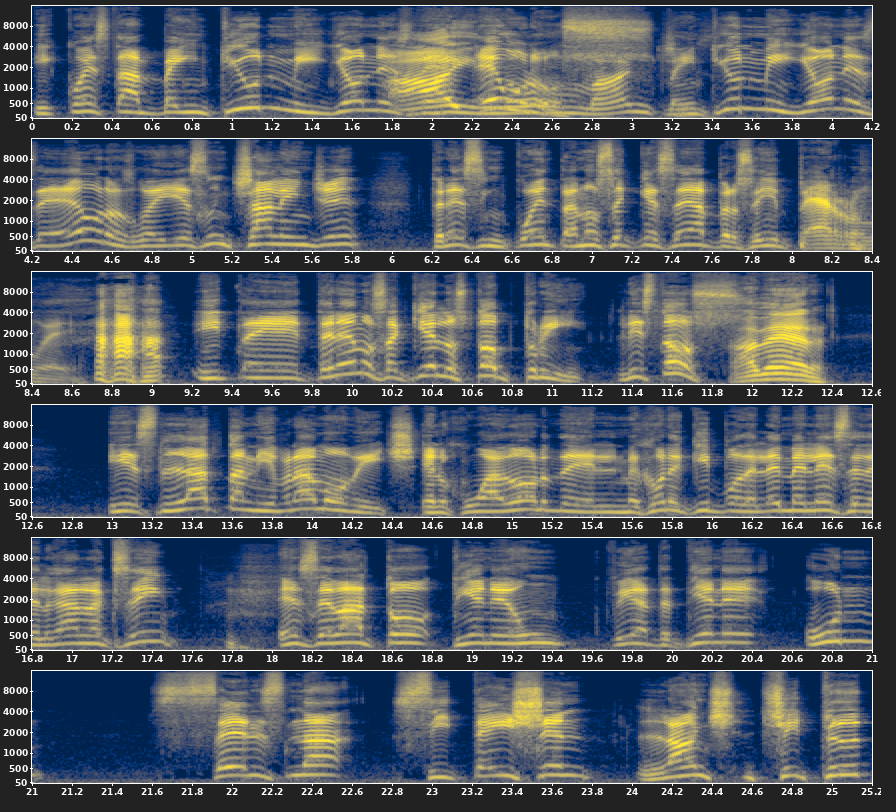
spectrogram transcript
Y cuesta 21 millones de Ay, no euros. manches. 21 millones de euros, güey. Es un challenge 350, no sé qué sea, pero soy perro, güey. y te- tenemos aquí a los top 3. ¿Listos? A ver. Y Zlatan Ibrahimovic, el jugador del mejor equipo del MLS del Galaxy. Ese vato tiene un, fíjate, tiene un Cessna Citation Longitude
